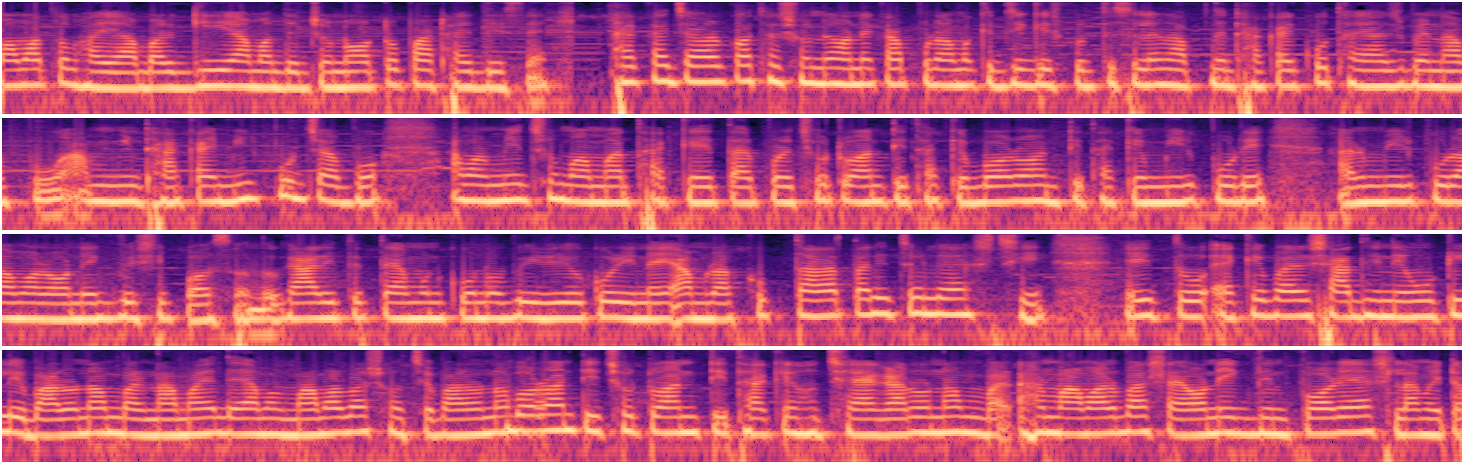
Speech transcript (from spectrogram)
মামাতো ভাই আবার গিয়ে আমাদের জন্য অটো পাঠাই দিছে ঢাকায় যাওয়ার কথা শুনে অনেক আপুরা আমাকে জিজ্ঞেস করতেছিলেন, আপনি ঢাকায় কোথায় আসবেন আপু? আমি ঢাকায় মিরপুর যাব। আমার মেঝু মামা থাকে, তারপরে ছোট আন্টি থাকে, বড় আন্টি থাকে মিরপুরে, আর মিরপুর আমার অনেক বেশি পছন্দ। গাড়িতে তেমন কোনো ভিডিও করি নাই, আমরা খুব তাড়াতাড়ি চলে আসছি। এই তো একেবারে স্বাধীনে উঠলে বারো নাম্বার নামায় দেয়, আমার মামার বাসা হচ্ছে বারো নাম্বার। বড় আন্টি, ছোট আন্টি থাকে হচ্ছে এগারো নাম্বার, আর মামার বাসায় অনেক দিন পরে আসলাম, এটা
